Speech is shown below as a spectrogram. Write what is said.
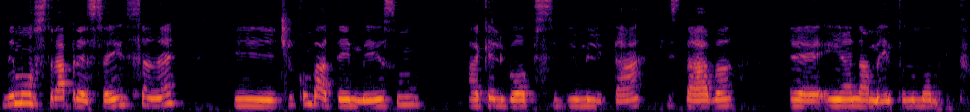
demonstrar presença né? e de combater mesmo aquele golpe civil-militar que estava é, em andamento no momento.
